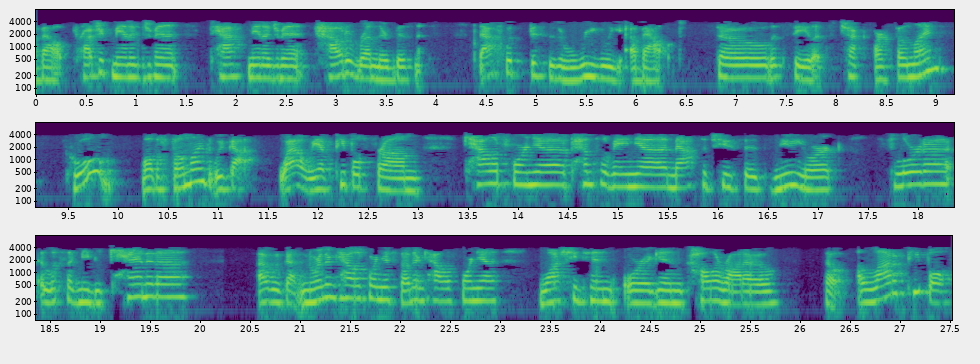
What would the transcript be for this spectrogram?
about project management, task management, how to run their business. That's what this is really about. So let's see, let's check our phone lines. Cool. Well, the phone lines that we've got, wow, we have people from California, Pennsylvania, Massachusetts, New York, Florida. It looks like maybe Canada. Uh, we've got Northern California, Southern California, Washington, Oregon, Colorado. So a lot of people.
